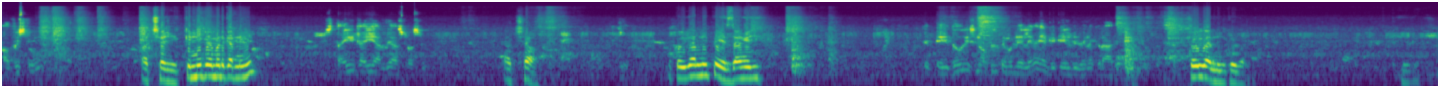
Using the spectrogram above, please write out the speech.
ਆਫਿਸ ਤੋਂ। ਅੱਛਾ ਜੀ ਕਿੰਨੀ ਪੇਮੈਂਟ ਕਰਨੀ ਹੈ? 27 28000 ਦੇ ਆਸ-ਪਾਸ। ਅੱਛਾ। ਕੋਈ ਗੱਲ ਨਹੀਂ ਭੇਜ ਦਾਂਗੇ ਜੀ। ਤੇ ਭੇਜ ਦੋ ਕਿਸੇ ਨੂੰ ਆਫਿਸ ਪੇਮੈਂਟ ਲੈ ਲੈਣਾ ਜਾਂ ਡਿਟੇਲ ਦੇ ਦੇਣਾ ਕਰਾ ਦਿਓ। ਕੋਈ ਗੱਲ ਨਹੀਂ ਕੋਈ ਗੱਲ ਨਹੀਂ। ਠੀਕ ਹੈ।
